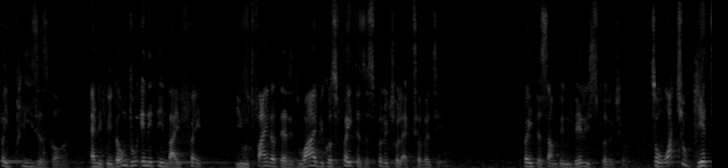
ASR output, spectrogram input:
faith pleases God. And if we don't do anything by faith, you find out that it's why? Because faith is a spiritual activity. Faith is something very spiritual. So what you get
